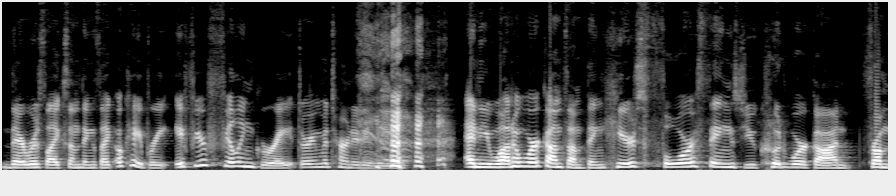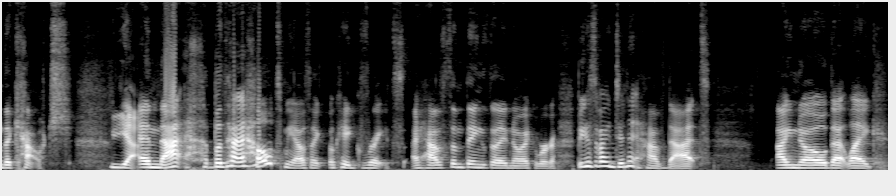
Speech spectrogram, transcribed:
there was like some things like, okay, Brie, if you're feeling great during maternity leave and you want to work on something, here's four things you could work on from the couch. Yeah. And that, but that helped me. I was like, okay, great. I have some things that I know I could work on. Because if I didn't have that, I know that like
